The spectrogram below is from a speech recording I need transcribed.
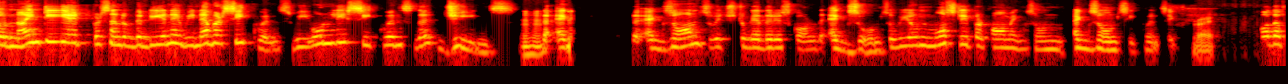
So 98% of the DNA we never sequence. We only sequence the genes, mm-hmm. the the exons, which together is called the exome. So we mostly perform exome, exome sequencing. Right. For the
